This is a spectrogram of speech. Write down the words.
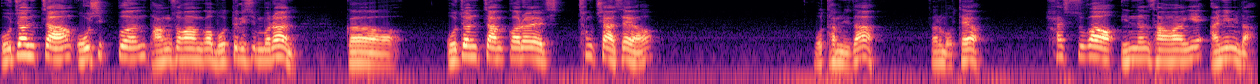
오전장 50분 방송한 거 못 들으신 분은 그 오전장 거를 청취하세요. 못합니다. 저는 못해요. 할 수가 있는 상황이 아닙니다.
